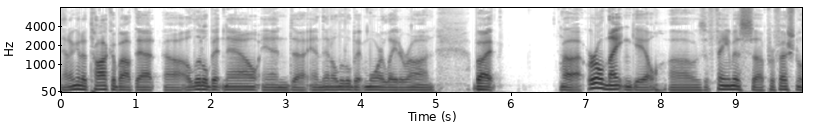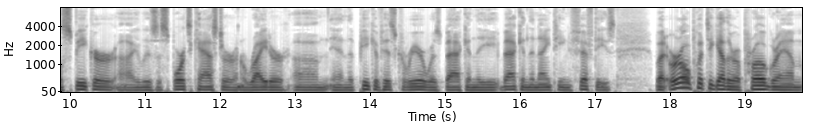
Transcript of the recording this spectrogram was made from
And I'm going to talk about that uh, a little bit now and uh, and then a little bit more later on. But uh, Earl Nightingale uh, was a famous uh, professional speaker. Uh, he was a sportscaster and a writer, um, and the peak of his career was back in the back in the 1950s. But Earl put together a program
